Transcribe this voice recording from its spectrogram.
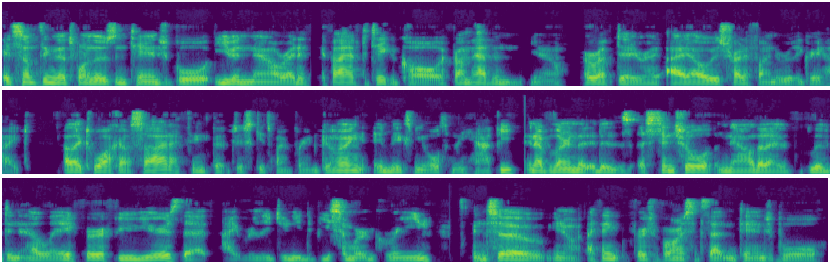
it's something that's one of those intangible even now right if, if i have to take a call if i'm having you know a rough day right i always try to find a really great hike I like to walk outside. I think that just gets my brain going. It makes me ultimately happy. And I've learned that it is essential now that I've lived in LA for a few years that I really do need to be somewhere green. And so, you know, I think first and foremost, it's that intangible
